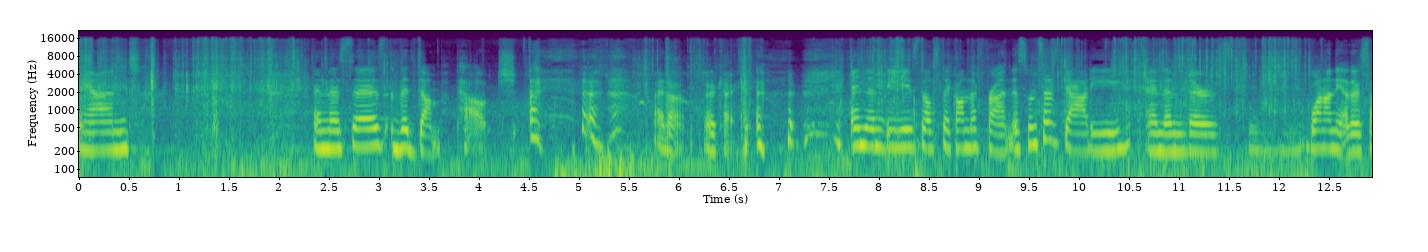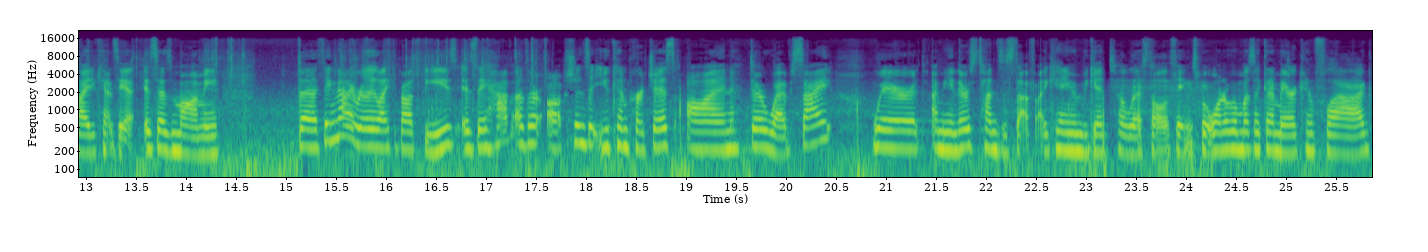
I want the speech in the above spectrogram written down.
and and this is the dump pouch. I don't, okay. and then these, they'll stick on the front. This one says daddy, and then there's one on the other side, you can't see it. It says mommy. The thing that I really like about these is they have other options that you can purchase on their website where, I mean, there's tons of stuff. I can't even begin to list all the things, but one of them was like an American flag,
